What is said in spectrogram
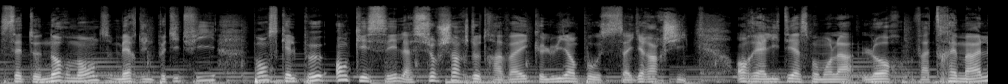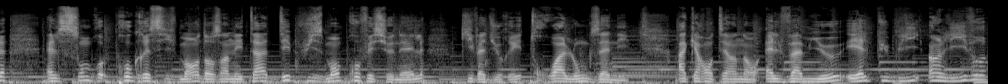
cette Normande, mère d'une petite fille, pense qu'elle peut encaisser la surcharge de travail que lui impose sa hiérarchie. En réalité, à ce moment-là, Laure va très mal. Elle sombre progressivement dans un état d'épuisement professionnel qui va durer trois longues années. À 41 ans, elle va mieux et elle publie un livre,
